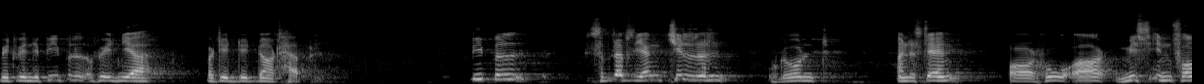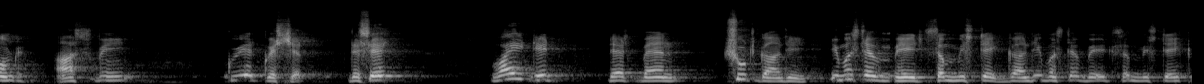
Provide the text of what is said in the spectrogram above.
between the people of India, but it did not happen. People, sometimes young children who don't understand or who are misinformed, asked me queer question. They said, why did that man shoot Gandhi? He must have made some mistake. Gandhi must have made some mistake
